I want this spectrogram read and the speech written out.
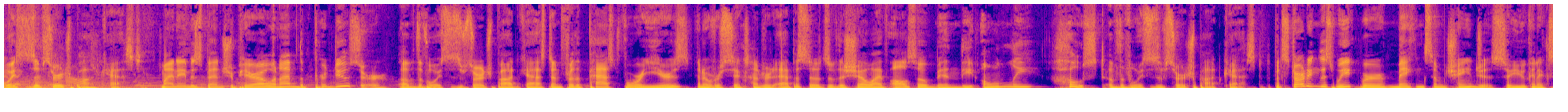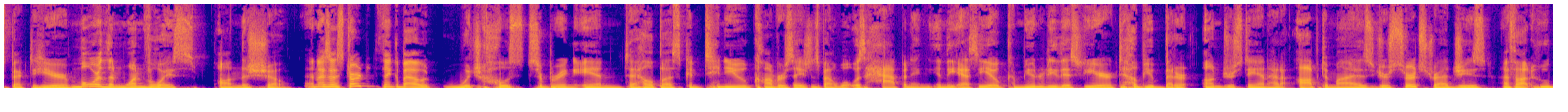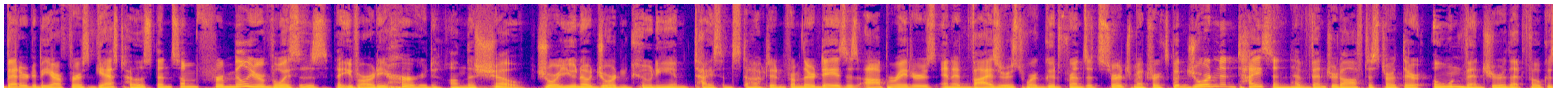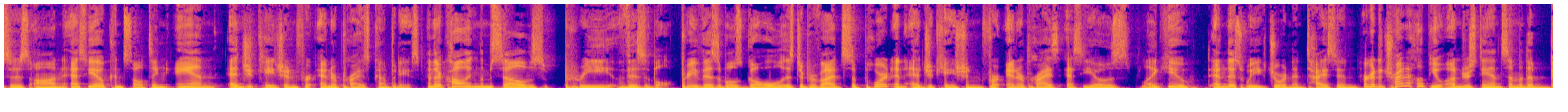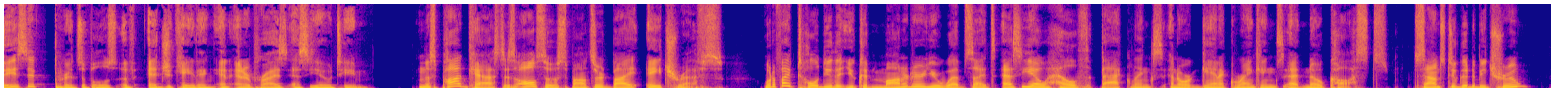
Voices of Search podcast. My name is Ben Shapiro, and I'm the producer of the Voices of Search podcast. And for the past four years and over 600 episodes of the show, I've also been the only host of the Voices of Search podcast. But starting this week, we're making some changes, so you can expect to hear more than one voice on this show. And as I started to think about which hosts to bring in to help us continue conversations about what was happening in the SEO community this year to help you better understand how to optimize your search strategies, I thought who better to be our first guest host than some familiar voices that you've already heard on this show. Sure, you know Jordan Koene and Tyson Stockton from their days as operators and advisors to our good friends at Searchmetrics, but Jordan and Tyson have ventured off to start their own venture that focuses on SEO consulting and education for enterprise companies. And they're calling themselves Previsible. Previsible's goal is to provide support and education for enterprise SEOs like you. And this week, Jordan and Tyson are going to try to help you understand some of the basic principles of educating an enterprise SEO team. And this podcast is also sponsored by Ahrefs. What if I told you that you could monitor your website's SEO health, backlinks, and organic rankings at no costs? Sounds too good to be true?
